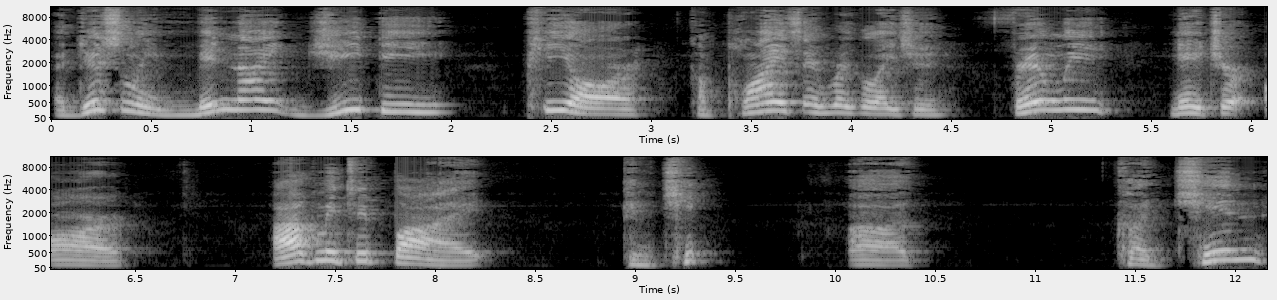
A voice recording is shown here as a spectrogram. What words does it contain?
Additionally, Midnight GDPR compliance and regulation friendly nature are augmented by uh, Kachina,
